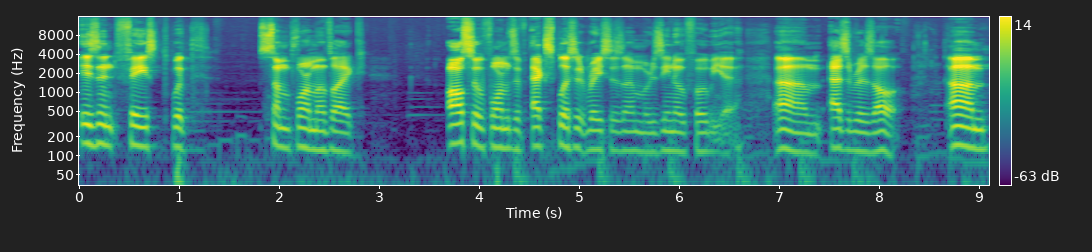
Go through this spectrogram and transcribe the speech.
isn't faced with some form of like also forms of explicit racism or xenophobia um, as a result. Um,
